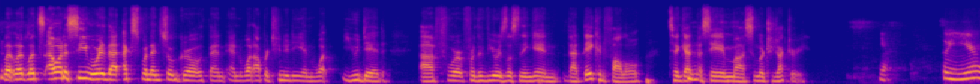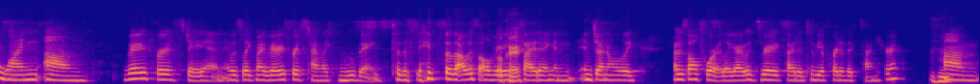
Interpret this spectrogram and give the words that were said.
let, let, let's, I want to see where that exponential growth and, and what opportunity and what you did uh, for, for the viewers listening in that they could follow to get mm-hmm. a same uh, similar trajectory. Yeah. So year one, um, very first day in, it was like my very first time like moving to the States. So that was all very okay. exciting. And in general, like I was all for it. Like I was very excited to be a part of Accenture. Mm-hmm. Um,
